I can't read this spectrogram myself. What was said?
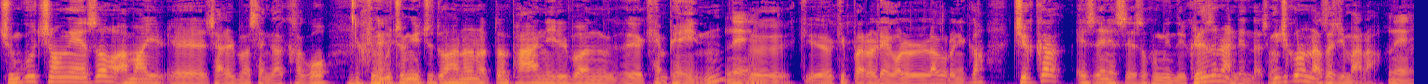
중구청에서 아마 에, 잘못 생각하고 중구청이 주도하는 어떤 반일본 에, 캠페인 네. 그 기- 깃발을 내걸라 그러니까 즉각 SNS에서 국민들이 그래서는 안 된다. 정치권은 나서지 마라. 네.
